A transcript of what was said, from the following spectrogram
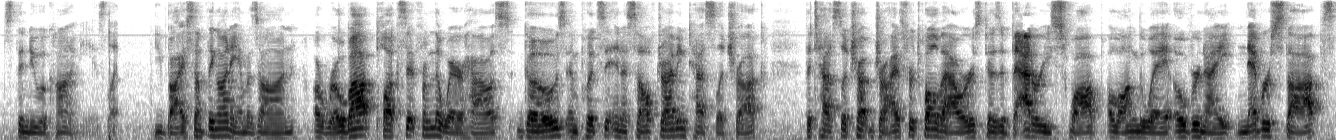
It's the new economy, is like you buy something on Amazon, a robot plucks it from the warehouse, goes and puts it in a self-driving Tesla truck. The Tesla truck drives for 12 hours, does a battery swap along the way overnight, never stops,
